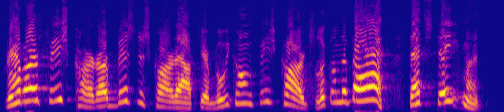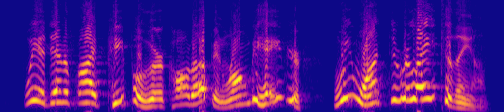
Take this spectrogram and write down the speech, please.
Grab our fish card, our business card out there, but we call them fish cards. Look on the back, that statement. We identify people who are caught up in wrong behavior. We want to relate to them.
